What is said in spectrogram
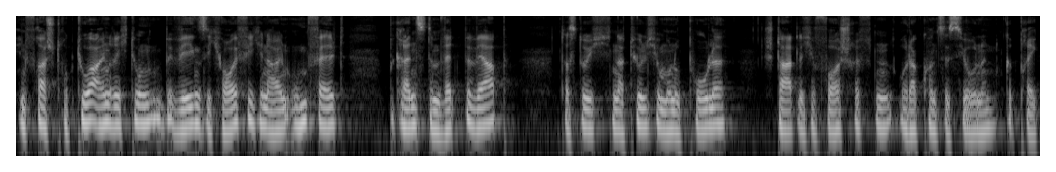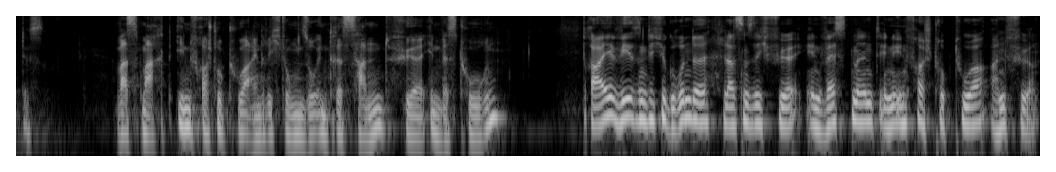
Infrastruktureinrichtungen bewegen sich häufig in einem Umfeld begrenztem Wettbewerb, das durch natürliche Monopole, staatliche Vorschriften oder Konzessionen geprägt ist. Was macht Infrastruktureinrichtungen so interessant für Investoren? Drei wesentliche Gründe lassen sich für Investment in Infrastruktur anführen.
